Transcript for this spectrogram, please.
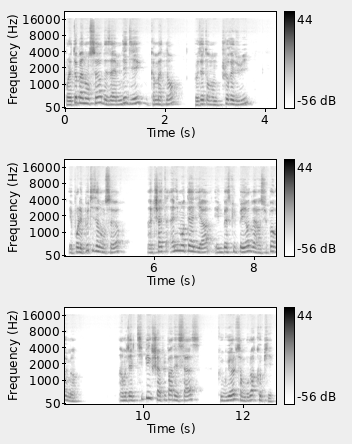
Pour les top annonceurs, des AM dédiés, comme maintenant, peut-être en nombre plus réduit, et pour les petits annonceurs, un chat alimenté à l'IA et une bascule payante vers un support humain. Un modèle typique chez la plupart des SaaS que Google semble vouloir copier.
